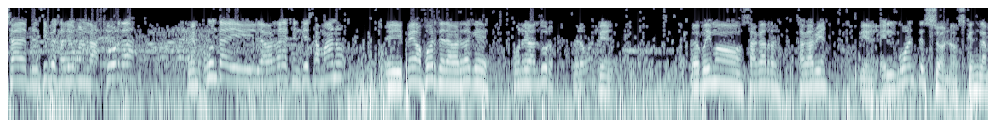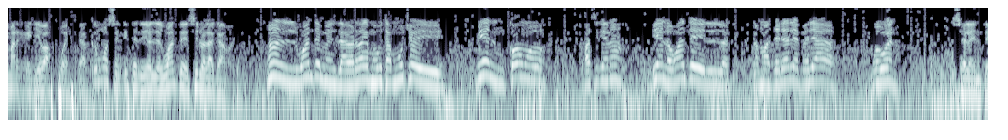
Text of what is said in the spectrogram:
ya de principio salió con la zurda en punta y la verdad que sentí esa mano y pega fuerte, la verdad que un rival duro. Pero bueno, Bien, lo pudimos sacar, sacar bien. bien. El guante Sonos, que es la marca que llevas puesta. ¿Cómo sentiste el nivel del guante? Decirlo a la cámara. No, el guante me- la verdad que me gusta mucho y bien, cómodo. Así que no, bien, los guantes y los materiales de pelea, muy buenos. Excelente.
